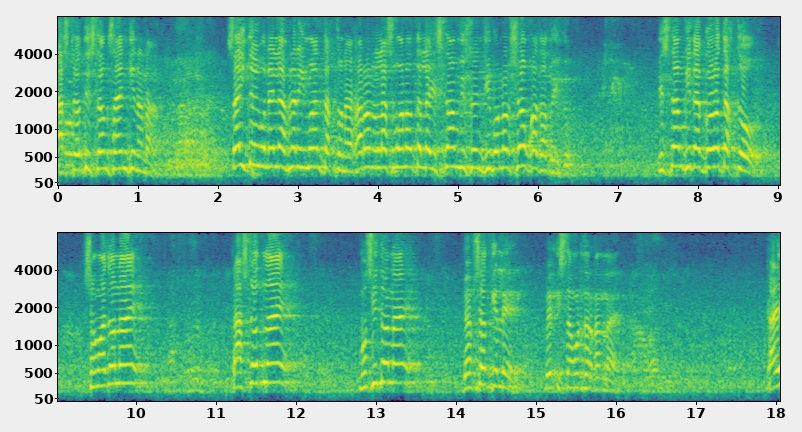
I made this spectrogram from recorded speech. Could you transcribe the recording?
রাষ্ট্রীয় ইসলাম চাইন কিনা না? চাইতেই বনাইলে আপনার ইমান থাকতো না। কারণ আল্লাহ সুবাহ ইসলাম দিচ্ছেন জীবনের সব কথা হইত। ইসলাম কিতা গড়ে থাকতো? সমাজও নাই রাষ্ট্রত নাই, মসজিদও নাই, ব্যবসাত গেলে ইসলামের দরকার নাই। গাড়ি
